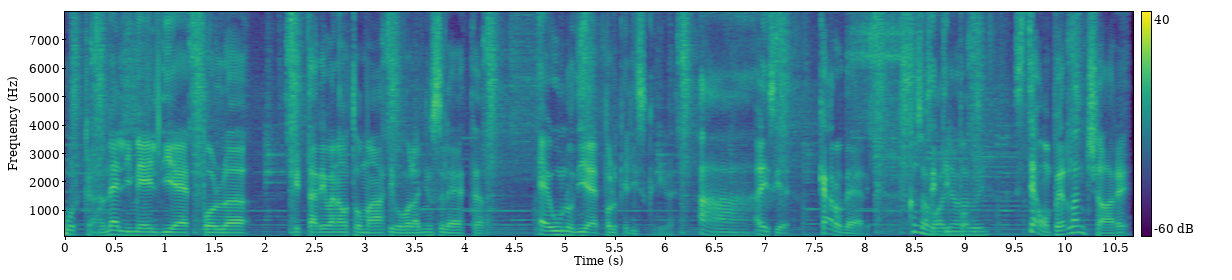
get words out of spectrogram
Urca. Non è l'email di Apple che ti arriva in automatico con la newsletter. È uno di Apple che gli scrive. Ah, Allora gli scrive, caro Derek, cosa vogliono un da lui? stiamo per lanciare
